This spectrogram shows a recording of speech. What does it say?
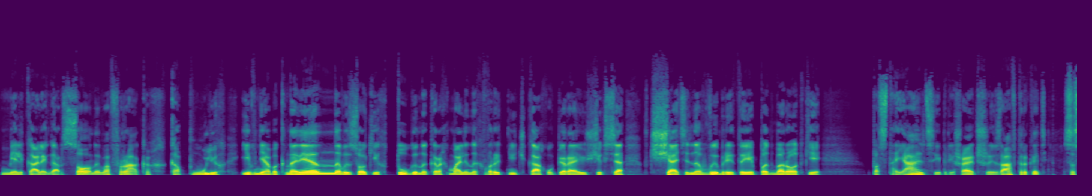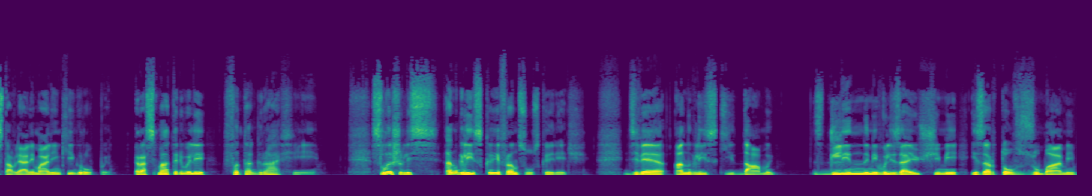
Мелькали гарсоны во фраках, капулях и в необыкновенно высоких туго накрахмаленных воротничках, упирающихся в тщательно выбритые подбородки. Постояльцы и пришедшие завтракать составляли маленькие группы рассматривали фотографии. Слышались английская и французская речь. Две английские дамы с длинными вылезающими изо ртов зубами,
